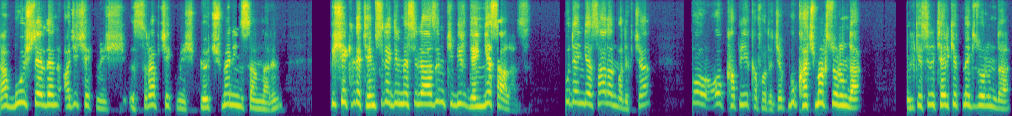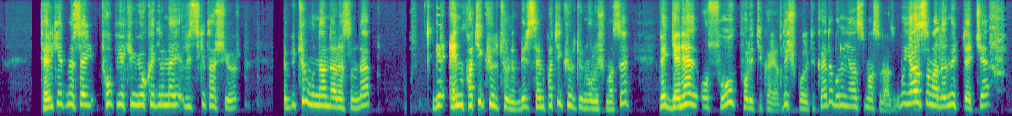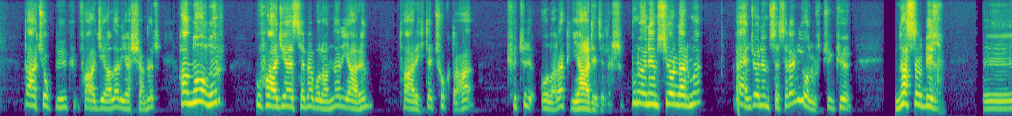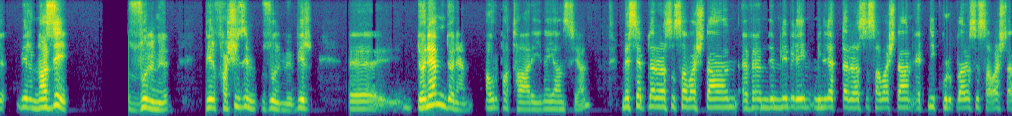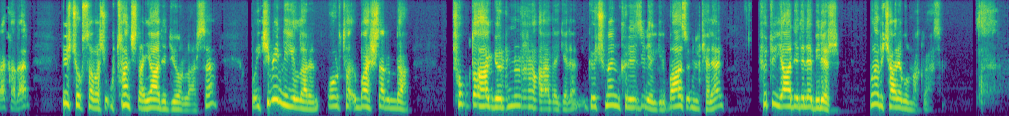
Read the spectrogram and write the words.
ya bu işlerden acı çekmiş, ıstırap çekmiş göçmen insanların bir şekilde temsil edilmesi lazım ki bir denge sağlansın. Bu denge sağlanmadıkça o, o kapıyı kapatacak. Bu kaçmak zorunda. Ülkesini terk etmek zorunda. Terk etmese topyekun yok edilme riski taşıyor. Bütün bunların arasında bir empati kültürünün, bir sempati kültürünün oluşması ve genel o soğuk politikaya, dış politikaya da bunun yansıması lazım. Bu yansımadığı müddetçe daha çok büyük facialar yaşanır. Ha ne olur? Bu faciaya sebep olanlar yarın tarihte çok daha kötü olarak yad edilir. Bunu önemsiyorlar mı? Bence önemseseler iyi olur. Çünkü nasıl bir e, bir nazi zulmü, bir faşizm zulmü, bir e, dönem dönem Avrupa tarihine yansıyan mezhepler arası savaştan, efendim ne bileyim milletler arası savaştan, etnik gruplar arası savaşlara kadar birçok savaşı utançla yad ediyorlarsa bu 2000'li yılların orta başlarında çok daha görünür hale gelen göçmen kriziyle ilgili bazı ülkeler kötü yad edilebilir. Buna bir çare bulmak lazım.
